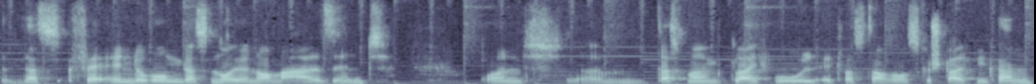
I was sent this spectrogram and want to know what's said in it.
dass Veränderungen das neue Normal sind und ähm, dass man gleichwohl etwas daraus gestalten kann.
